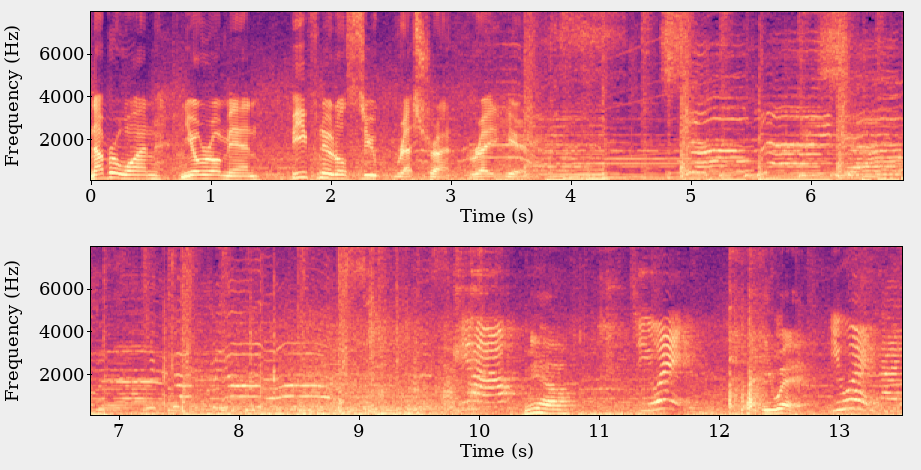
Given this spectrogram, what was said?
number one Mian beef noodle soup restaurant right here. 你好，几位？一位。一位来。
